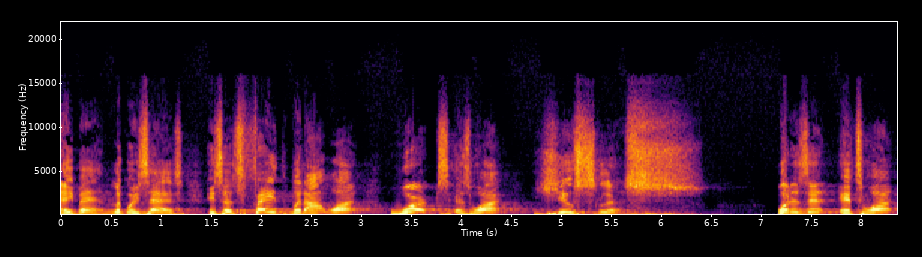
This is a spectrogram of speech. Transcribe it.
Amen. Look what he says. He says, faith without what? Works is what? Useless. What is it? It's what?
